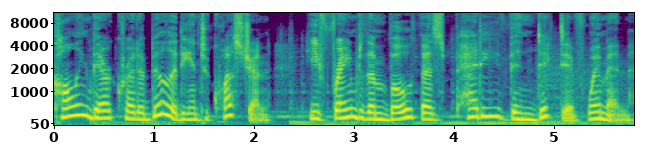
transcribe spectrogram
calling their credibility into question. He framed them both as petty, vindictive women.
